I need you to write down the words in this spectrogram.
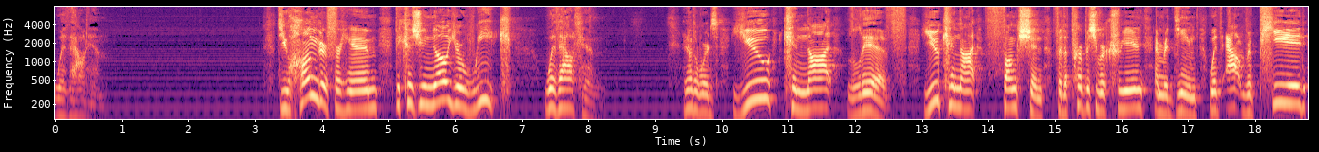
without him? Do you hunger for him because you know you're weak without him? In other words, you cannot live. You cannot function for the purpose you were created and redeemed without repeated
